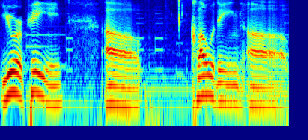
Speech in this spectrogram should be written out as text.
European uh, clothing uh,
